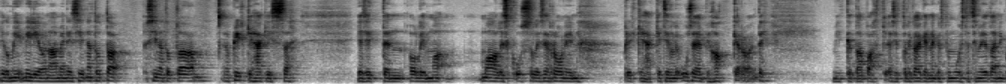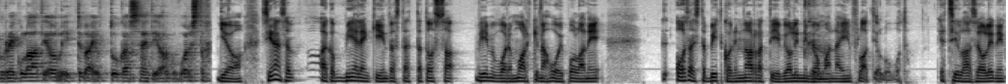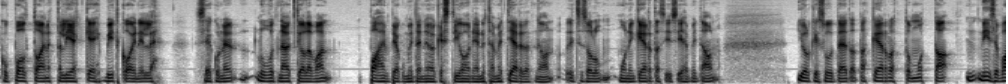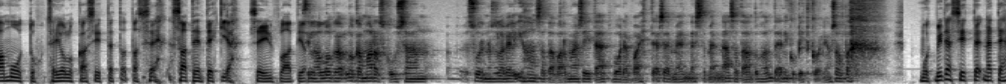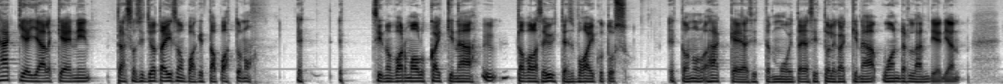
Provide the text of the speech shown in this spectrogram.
joku miljoonaa meni siinä tota, siinä tota, britkihäkissä. Ja sitten oli ma- maaliskuussa oli se Ronin brikkehäkki, että siinä oli useampi hakkerointi, mitkä tapahtui. Ja sitten oli kaiken näköistä, muista, että siinä oli jotain niin kuin regulaatioon liittyvää juttua kanssa heti alkuvuodesta. Joo, sinänsä aika mielenkiintoista, että tuossa viime vuoden markkinahuipulla niin osa sitä Bitcoinin narratiivi oli nimenomaan Kyllä. nämä inflaatioluvut. Et silloin se oli niin kuin polttoainetta liekkeihin Bitcoinille. Se, kun ne luvut näytti olevan pahempia kuin miten ne oikeasti on, ja nythän me tiedetään, että ne on itse asiassa ollut moninkertaisia siihen, mitä on julkisuuteen tota kerrottu, mutta niin se vaan muuttui. Se ei ollutkaan sitten tota se sateen tekijä, se inflaatio. Silloin loka, loka-marraskuussahan suurin osa oli vielä ihan sata varmaa siitä, että vuodenvaihteeseen mennessä mennään sataan tuhanteen niin kuin bitcoinin osalta. Mutta mitä sitten näiden häkkien jälkeen, niin tässä on sitten jotain isompaakin tapahtunut. Et, et siinä on varmaan ollut kaikki nämä, tavallaan se yhteisvaikutus, että on ollut häkkejä ja sitten muita, ja sitten oli kaikki nämä Wonderlandien ja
